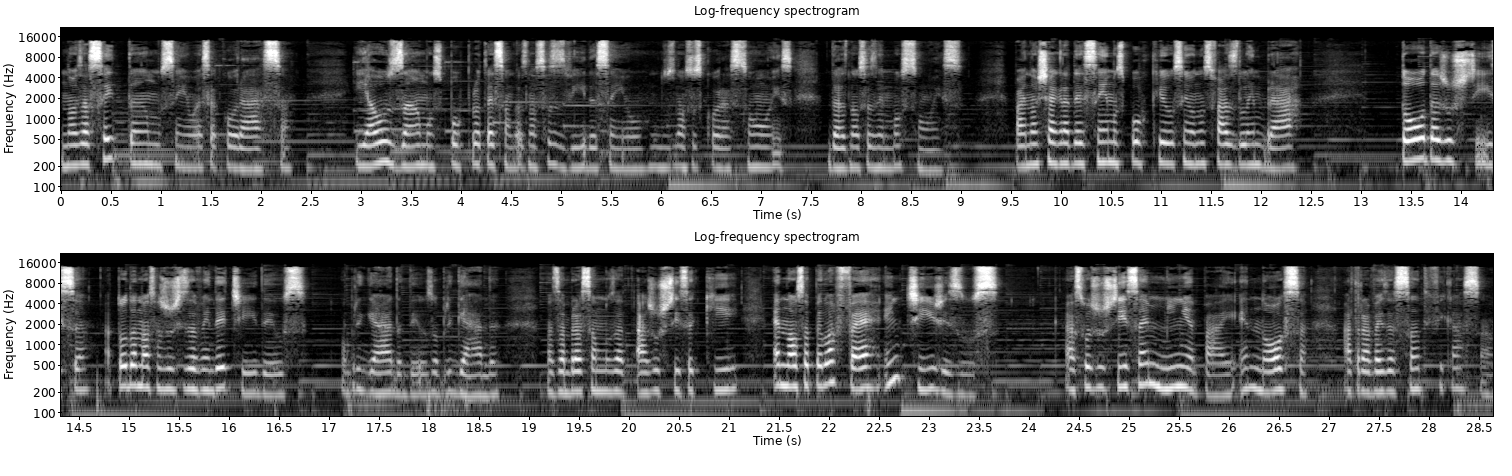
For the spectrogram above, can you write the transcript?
Nós aceitamos, Senhor, essa couraça e a usamos por proteção das nossas vidas, Senhor, dos nossos corações, das nossas emoções. Pai, nós te agradecemos porque o Senhor nos faz lembrar toda a justiça, toda a nossa justiça vem de ti, Deus. Obrigada, Deus, obrigada. Nós abraçamos a, a justiça que é nossa pela fé em ti, Jesus. A sua justiça é minha, Pai, é nossa através da santificação.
